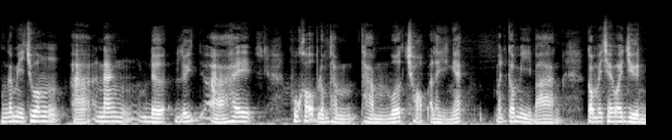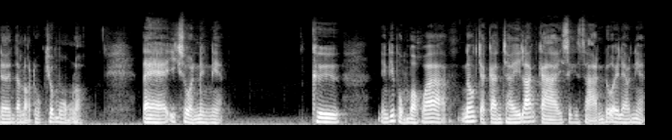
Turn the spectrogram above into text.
มันก็มีช่วงอ่านั่งเดินหรืออ่าให้ผู้เข้าอบรมทำทำเวิร์กช็อปอะไรอย่างเงี้ยมันก็มีบ้าง ก็ไม่ใช่ว่ายืนเดินตลอด 6 ชั่วโมงหรอก แต่อีกส่วนหนึ่งเนี่ยคืออย่างที่ผมบอกว่านอกจากการใช้ร่างกายสื่อสารด้วยแล้วเนี่ย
